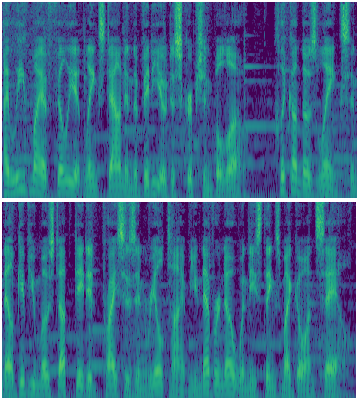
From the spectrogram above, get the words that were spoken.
I leave my affiliate links down in the video description below. Click on those links and they'll give you most updated prices in real time you never know when these things might go on sale.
